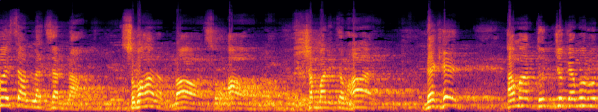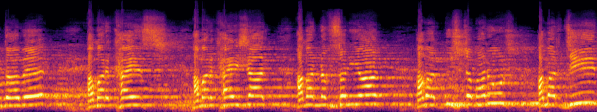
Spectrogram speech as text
রয়েছে আল্লাহ জান্নাত। সুবহানাল্লাহ। সম্মানিত ভাই, দেখেন, আমার ধৈর্য কেমন হতে হবে? আমার খায়েশ, আমার খায়েশাত, আমার নফসনিয়ত, আমার দুষ্ট মানুষ, আমার জিন,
